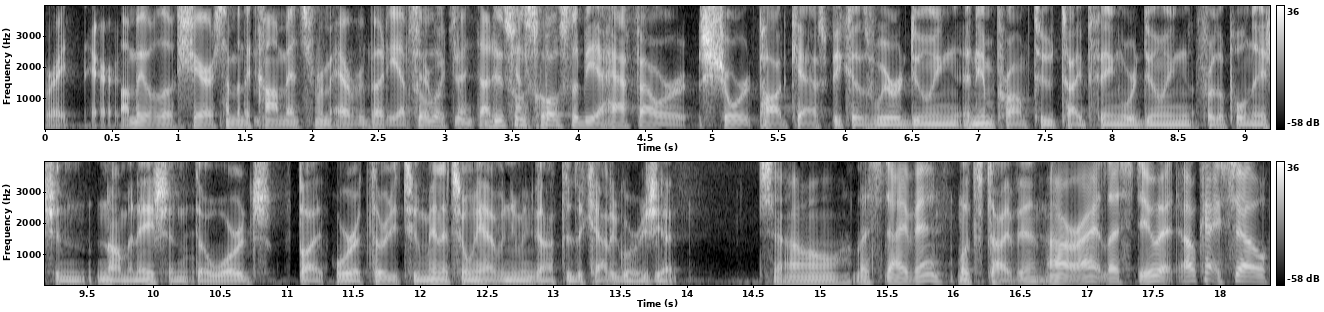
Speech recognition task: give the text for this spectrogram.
right there. I'm able to share some of the comments from everybody up So there. look, which I this was cool. supposed to be a half hour short podcast because we were doing an impromptu type thing we're doing for the Pool Nation nomination the awards, but we're at 32 minutes and we haven't even got through the categories yet. So let's dive in. Let's dive in. All right, let's do it. Okay, so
